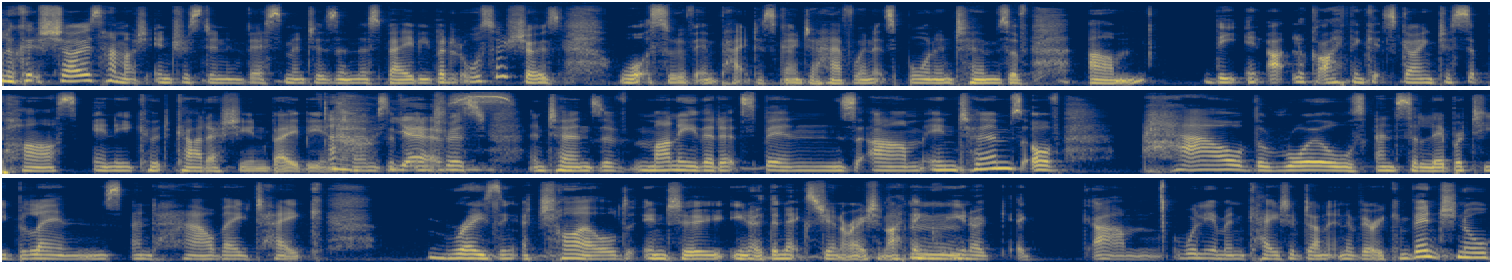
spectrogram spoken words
Look, it shows how much interest and investment is in this baby, but it also shows what sort of impact it's going to have when it's born in terms of um, the uh, look. I think it's going to surpass any Kardashian baby in terms of Yes. interest, in terms of money that it spends, um, in terms of how the royals and celebrity blends and how they take raising a child into you know the next generation. I Mm. think you know. Um, William and Kate have done it in a very conventional,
